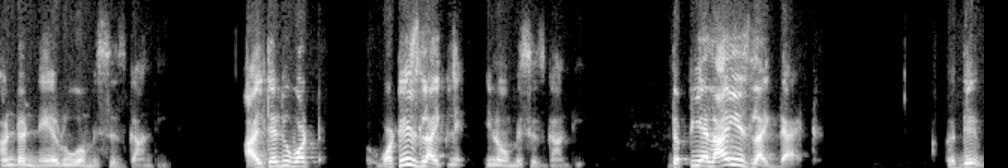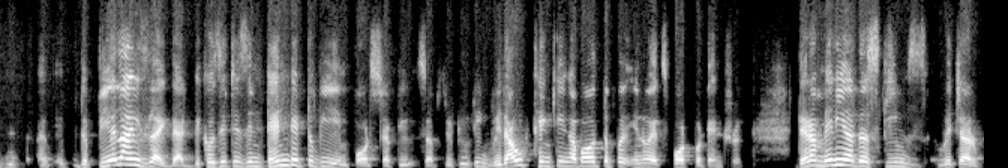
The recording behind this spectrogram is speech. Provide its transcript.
under Nehru or Mrs. Gandhi. I'll tell you what what is like, you know, Mrs. Gandhi. The PLI is like that. The, the PLI is like that because it is intended to be import substituting without thinking about the you know export potential. There are many other schemes which are,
